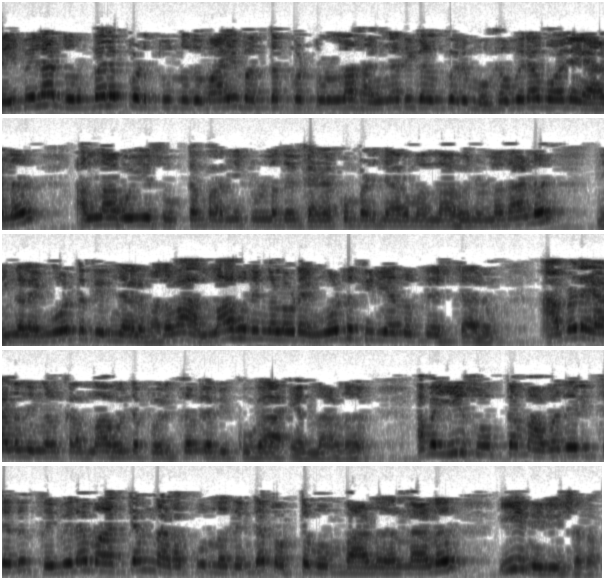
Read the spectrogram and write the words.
കിബില ദുർബലപ്പെടുത്തുന്നതുമായി ബന്ധപ്പെട്ടുള്ള സംഗതികൾക്കൊരു മുഖപുര പോലെയാണ് അള്ളാഹു ഈ സൂക്തം പറഞ്ഞിട്ടുള്ളത്. കിഴക്കും പടിഞ്ഞാറും അള്ളാഹുവിനുള്ളതാണ് നിങ്ങൾ എങ്ങോട്ട് തിരിഞ്ഞാലും അഥവാ അള്ളാഹു നിങ്ങളോട് എങ്ങോട്ട് തിരിയാൻ നിർദ്ദേശിച്ചാലും അവിടെയാണ് നിങ്ങൾക്ക് അള്ളാഹുവിന്റെ പൊരുത്തം ലഭിക്കുക എന്നാണ്. അപ്പൊ ഈ സൂക്തം അവതരിച്ചത് കിബില മാറ്റം നടക്കുന്നതിന്റെ തൊട്ട് മുമ്പാണ് എന്നാണ് ഈ നിരീക്ഷണം.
